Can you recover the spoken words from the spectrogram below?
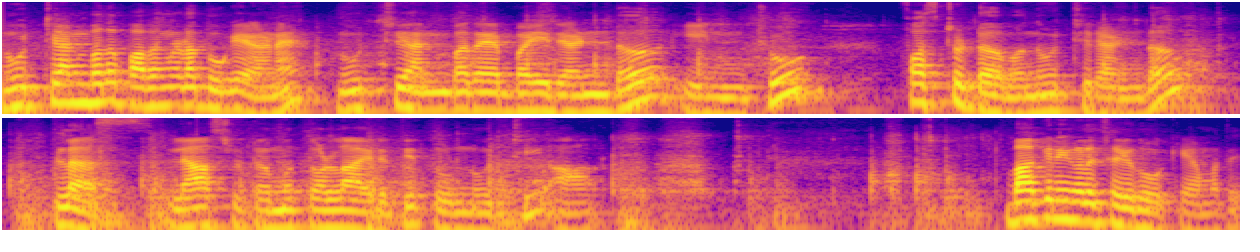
നൂറ്റി അൻപത് പദങ്ങളുടെ തുകയാണ് നൂറ്റി അൻപത് ബൈ രണ്ട് ഇന്റു ഫസ്റ്റ് ടേം നൂറ്റി രണ്ട് പ്ലസ് ലാസ്റ്റ് ടേം തൊള്ളായിരത്തി തൊണ്ണൂറ്റി ആറ് ബാക്കി നിങ്ങൾ ചെയ്ത് നോക്കിയാൽ മതി.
